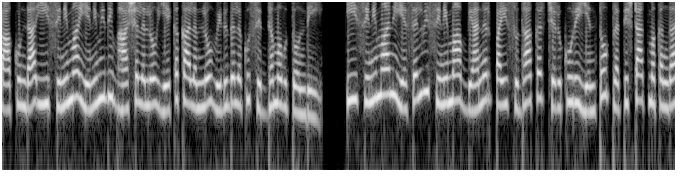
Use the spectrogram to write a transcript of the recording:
కాకుండా ఈ సినిమా ఎనిమిది భాషలలో ఏకకాలంలో విడుదలకు సిద్ధమవుతోంది. ఈ సినిమాని ఎస్ఎల్వి సినిమా బ్యానర్ పై సుధాకర్ చెరుకూరి ఎంతో ప్రతిష్టాత్మకంగా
